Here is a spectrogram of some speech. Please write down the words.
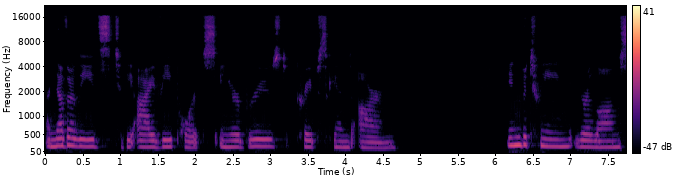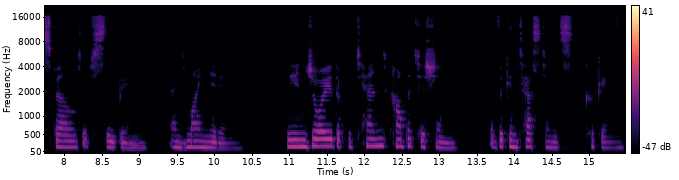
Another leads to the IV ports in your bruised, crepe skinned arm. In between your long spells of sleeping and my knitting, we enjoy the pretend competition of the contestants cooking.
